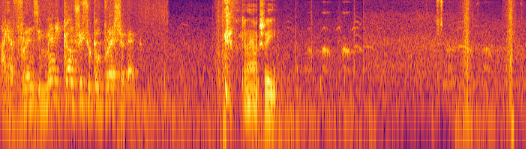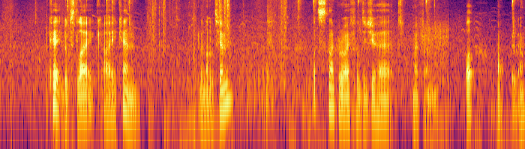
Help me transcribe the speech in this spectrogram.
I have friends in many countries who can pressure them. Can I actually... Okay, looks like I can. I'm gonna loot him. What sniper rifle did you have, my friend? Well, oh, there we go.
